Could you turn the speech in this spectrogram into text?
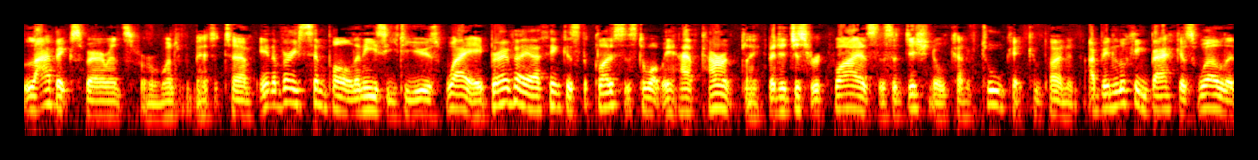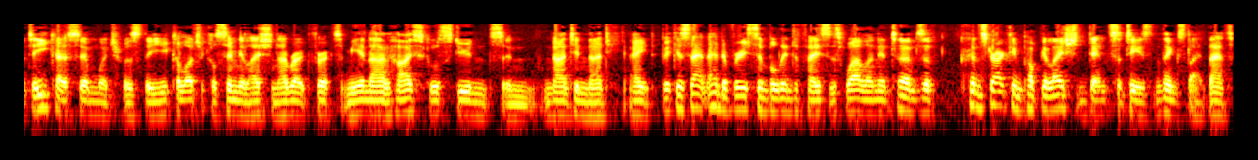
lab experiments, for want of a better term, in a very simple and easy to use way. Breve, I think, is the closest to what we have currently, but it just requires this additional kind of toolkit component. I've been looking back as well at EcoSim, which was the ecological simulation I wrote for some year nine high school students in 1998, because that had a very simple interface as well, and in terms of constructing population densities and things like that,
